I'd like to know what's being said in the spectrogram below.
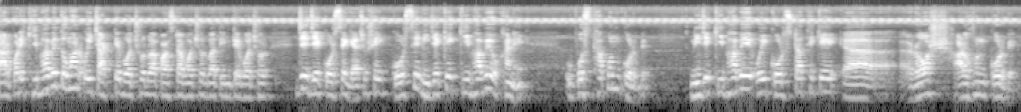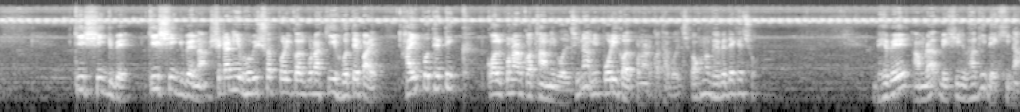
তারপরে কীভাবে তোমার ওই চারটে বছর বা পাঁচটা বছর বা তিনটে বছর যে যে কোর্সে গেছো, সেই কোর্সে নিজেকে কীভাবে ওখানে উপস্থাপন করবে? নিজে কীভাবে ওই কোর্সটা থেকে রস আরোহণ করবে? কি শিখবে? কি শিখবে না? সেটা নিয়ে ভবিষ্যৎ পরিকল্পনা কি হতে পারে? হাইপোথেটিক কল্পনার কথা আমি বলছি না, আমি পরিকল্পনার কথা বলছি। কখনো ভেবে দেখেছ? ভেবে আমরা বেশিরভাগই দেখি না।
